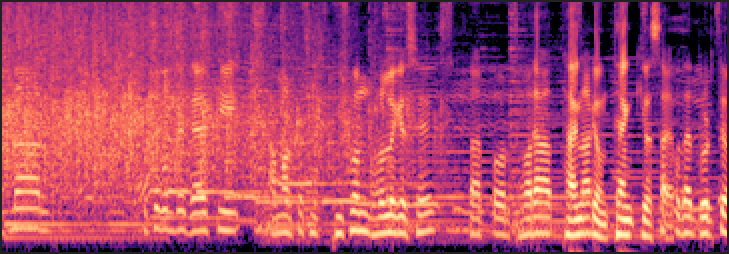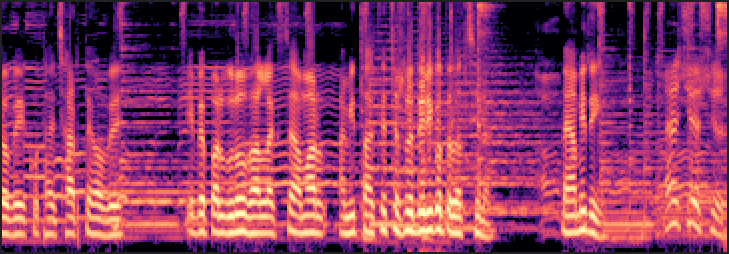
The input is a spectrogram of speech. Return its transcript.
আপনার সত্যি বলতে গায়কি আমার কাছে ভীষণ ভালো লেগেছে। তারপর ধরা thank you thank you sir কোথায় ধরতে হবে কোথায় ছাড়তে হবে এই ব্যাপারগুলোও ভালো লাগছে। আমার আমি তার চেষ্টা দেরি করতে যাচ্ছি না। হ্যাঁ আমি দিই? হ্যাঁ শিওর শিওর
